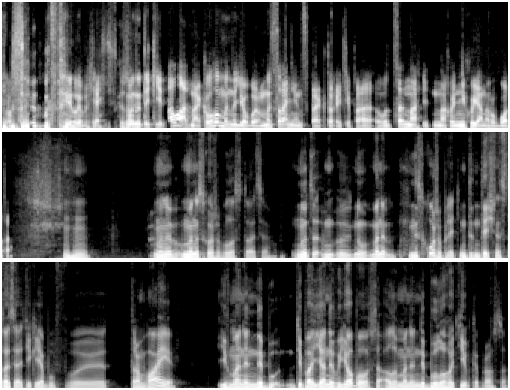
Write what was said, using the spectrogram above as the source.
просто відпустили, блядь. Скажи- Вони такі, та ладно, кого ми найобуємо? Ми срані інспектори. Типа, це нахід, нахуй, ніхуя не робота. Угу. У мене, в мене схожа була ситуація. Ну, це, ну, в мене не схожа, блядь, ідентична ситуація, а тільки я був е, трамваї, і в мене не було. Типа, я не вийобувався, але в мене не було готівки просто.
